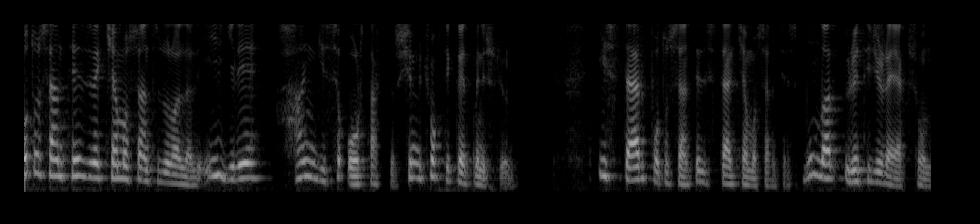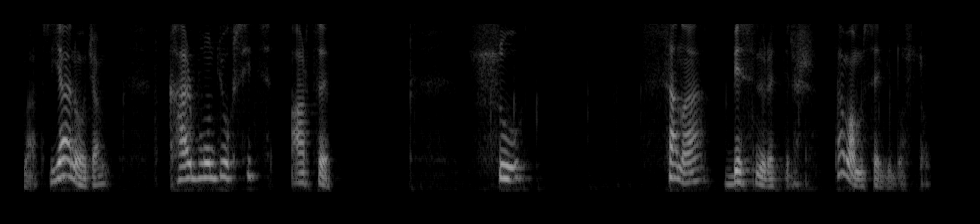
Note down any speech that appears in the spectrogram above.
Fotosentez ve kemosentez olaylarıyla ilgili hangisi ortaktır? Şimdi çok dikkat etmeni istiyorum. İster fotosentez ister kemosentez. Bunlar üretici reaksiyonlardır. Yani hocam karbondioksit artı su sana besin ürettirir. Tamam mı sevgili dostum?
